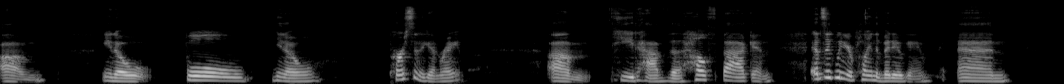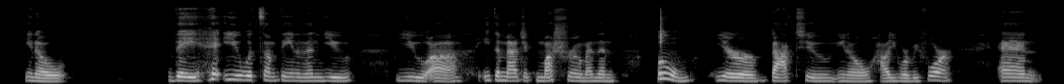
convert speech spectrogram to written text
um you know full you know person again right? Um he'd have the health back and it's like when you're playing a video game and you know they hit you with something and then you you uh eat the magic mushroom and then boom you're back to you know how you were before and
